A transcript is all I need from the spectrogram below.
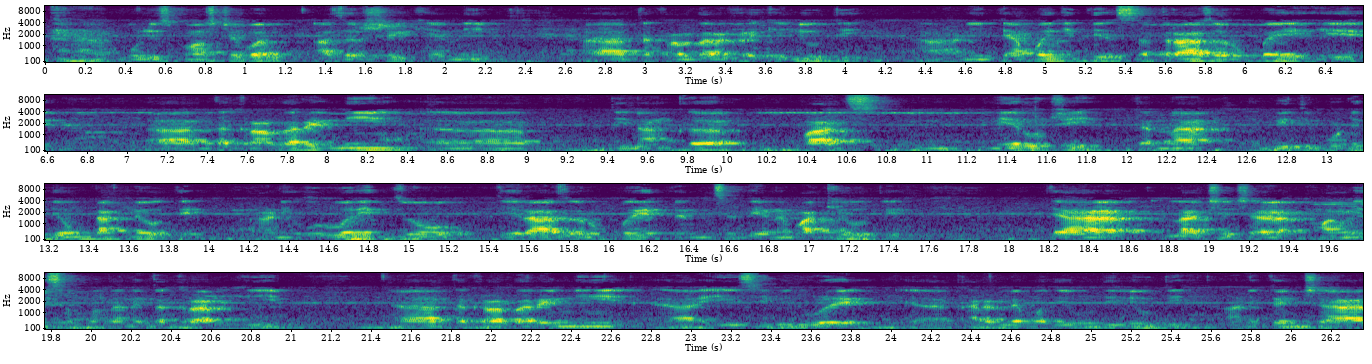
पोलीस कॉन्स्टेबल आझर शेख यांनी तक्रारदाराकडे केली होती. आणि त्यापैकी ते सतरा हजार रुपये हे तक्रारदार यांनी दिनांक पाच मे रोजी त्यांना भीतीपोटी देऊन टाकले होते. आणि उर्वरित जो तेरा हजार रुपये त्यांचे देणं बाकी होते त्या लाचेच्या मागणी संबंधाने तक्रार ही तक्रारदारांनी तक्रारदार यांनी ए सी बी धुळे कार्यालयामध्ये येऊन दिली होती. आणि त्यांच्या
